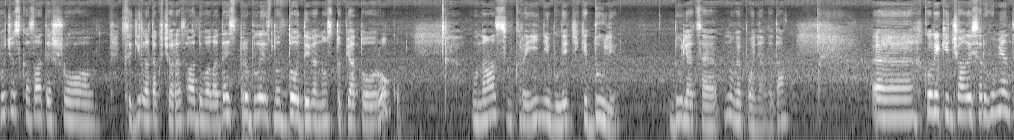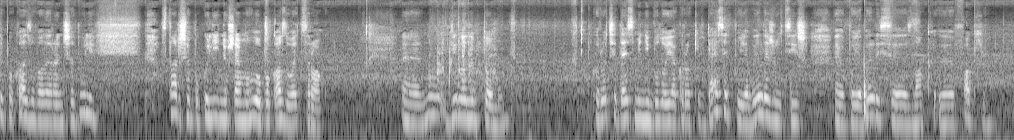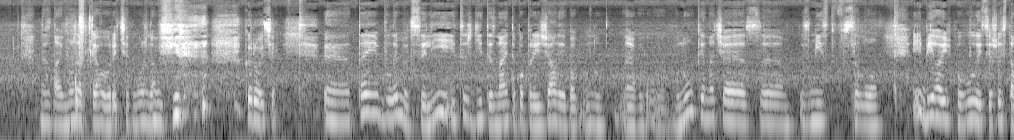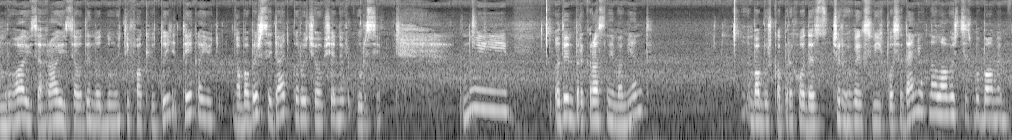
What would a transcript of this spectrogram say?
Хочу сказати, що сиділа так вчора, згадувала, десь приблизно до 95-го року у нас в Україні були тільки дулі. Дуля це, ну ви поняли, так? Е, коли кінчалися аргументи, показували раніше дулі. Старше покоління ще могло показувати сраку. Е, ну, діло не в тому. Коротше, десь мені було як років 10, появили ж оці ж, е, появились е, знак е, fuck you. Не знаю, можна таке говорити, чи не можна в ефірі. Коротше. Та й були ми в селі, і це ж діти, знаєте, поприїжджали ну, внуки, наче з, з міст в село, і бігають по вулиці, щось там ругаються, граються, один одному ті факю тикають, а баби ж сидять, коротше, взагалі не в курсі. Ну і один прекрасний момент. Бабушка приходить з чергових своїх посиденьок на лавочці з бабами.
